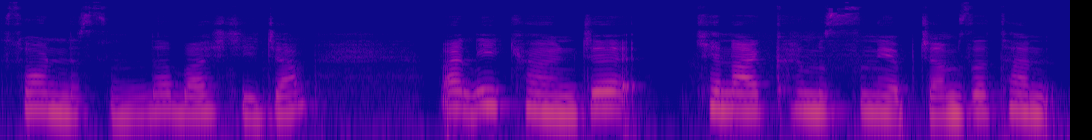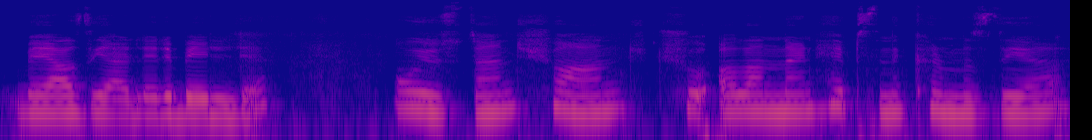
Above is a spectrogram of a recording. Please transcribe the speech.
Sonrasında başlayacağım. Ben ilk önce kenar kırmızısını yapacağım. Zaten beyaz yerleri belli. O yüzden şu an şu alanların hepsini kırmızıya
